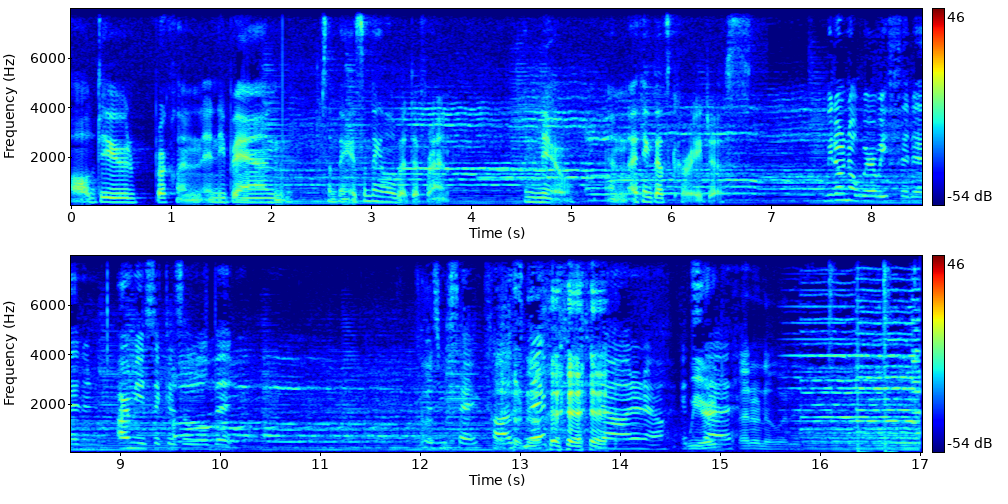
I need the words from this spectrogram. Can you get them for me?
all dude Brooklyn indie band. Something it's something a little bit different and new, and I think that's courageous. We don't know where we fit in, and our music is a little bit. What did we say? don't know. Cosmic? no, I don't know. It's, Weird. Uh, I don't know what it is.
